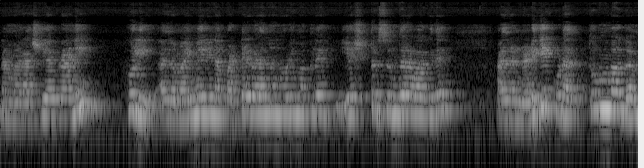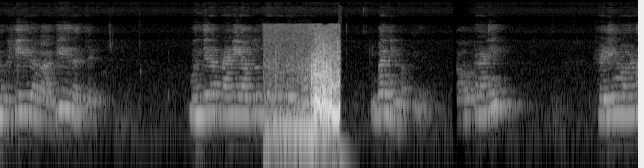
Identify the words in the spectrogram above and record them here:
ನಮ್ಮ ರಾಷ್ಟ್ರೀಯ ಪ್ರಾಣಿ ಹುಲಿ. ಅದರ ಮೈಮೇಲಿನ ಪಟ್ಟೆಗಳನ್ನು ನೋಡಿ ಮಕ್ಕಳೇ ಎಷ್ಟು ಸುಂದರವಾಗಿದೆ. ಅದರ ನಡಿಗೆ ಕೂಡ ತುಂಬಾ ಗಂಭೀರವಾಗಿ ಇರುತ್ತೆ. ಮುಂದಿನ ಪ್ರಾಣಿ ಯಾವುದು ಅಂತ ಬನ್ನಿ ಮಕ್ಕಳು ಯಾವ ಪ್ರಾಣಿ? ಹೇಳಿ ನೋಡೋಣ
